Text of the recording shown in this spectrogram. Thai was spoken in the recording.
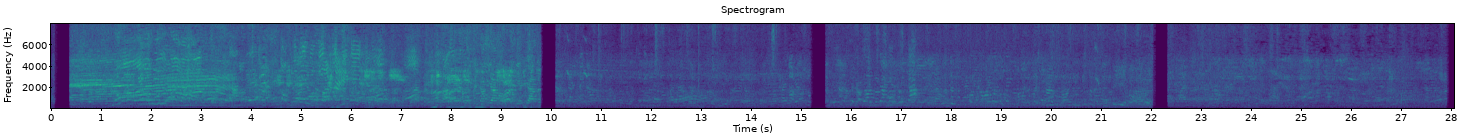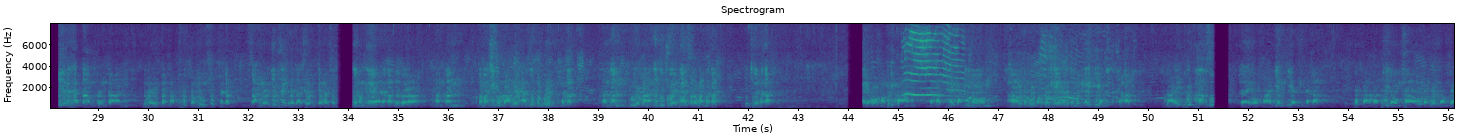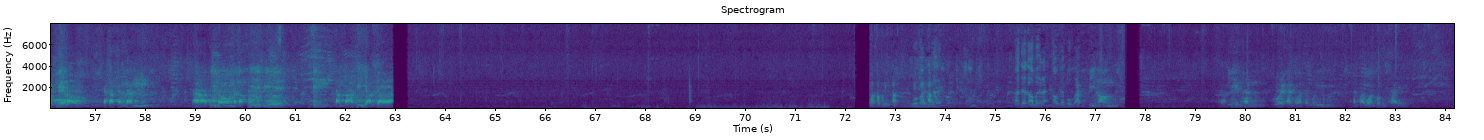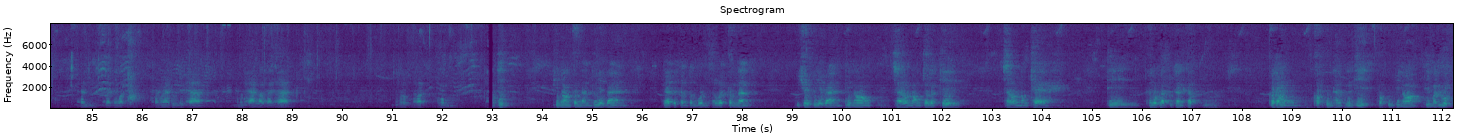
นี้นะฮะตามโครง การหน่วยบำบัดทุกข์บำรุงสุขนะครับ สร้างรอยยิ้มให้ประชาชนจังหวัดสมุทรสาครหนองแคนะครับ แล้วก็ทางท่านสมาชิกองค์การบริหารส่วนตำบลนะครับทางท่านผู้ใหญ่บ้านท่านผู้ช่วยแพทย์สารวัตรนะครับเรียนเชิญนะครับให้ออกมาบริการนะครับให้กับพี่น้องชาวตำบลหนองจระเข้และตำบลใกล้เคียงนะครับ หลายทุกภาคส่วนได้ออกมาเยี่ยมเยียนนะครับพบปะกับพี่น้องชาวตำบลหนองจระเข้เรานะครับ ดังนั้น พี่น้องนะครับที่มีสิ่งต่างๆที่อยากจะจังหวัดสระบุรีครับปลูกแบบนี้เลยมาเดินอ้อมไปกันนะเอาเดี๋ยวปลูกคไว้รับพี่น้องกราบเรียนท่านผู้ว่าราชการจังหวัดสระบุรี ท่านถาวรพรหมชัย ท่านปลัดจังหวัดท่านหัวหน้าส่วนราชการ กรรมการเหล่ากาชาติที่เคารพครับผมจุดพี่น้องกำนันผู้ใหญ่บ้านแพทย์ประจำตำบลสารวัตรกำนัน ผู้ช่วยผู้ใหญ่บ้านพี่น้องชาวหนองจระเข้ชาวหนองแคที่เคารพรักทุกท่านครับ ก็ต้องขอบคุณทางพื้นที่ขอบคุณพี่น้องที่มาร่วม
